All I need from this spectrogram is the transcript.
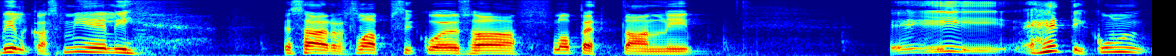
vilkas mieli ja sairas lapsi, kun ei saa lopettaa, niin heti kun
